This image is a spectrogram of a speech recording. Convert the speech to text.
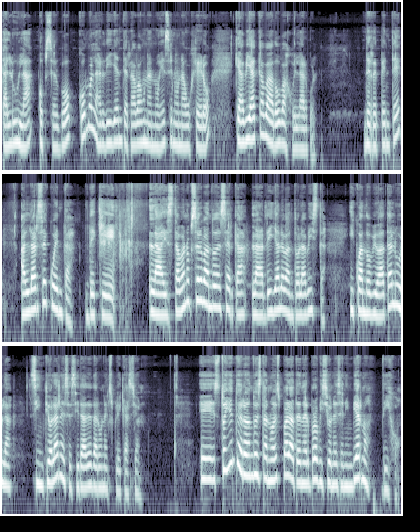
Talula observó cómo la ardilla enterraba una nuez en un agujero que había cavado bajo el árbol. De repente, al darse cuenta de que la estaban observando de cerca, la ardilla levantó la vista y cuando vio a Talula, sintió la necesidad de dar una explicación. Eh, estoy enterrando esta nuez para tener provisiones en invierno, dijo.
